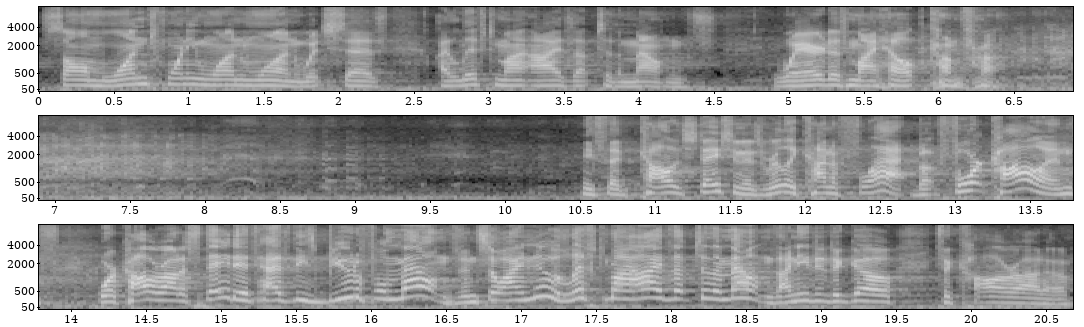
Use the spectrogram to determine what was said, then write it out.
Psalm 121:1, which says, I lift my eyes up to the mountains. Where does my help come from? He said, College Station is really kind of flat, but Fort Collins, where Colorado State is, has these beautiful mountains. And so I knew, lift my eyes up to the mountains. I needed to go to Colorado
